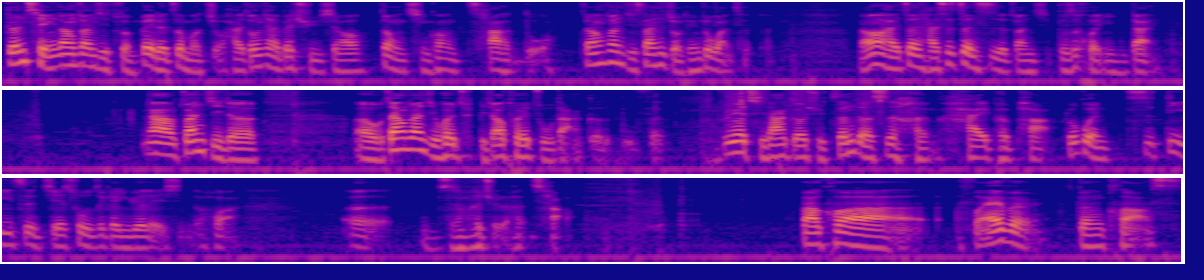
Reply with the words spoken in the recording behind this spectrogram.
跟前一张专辑准备了这么久，还中间还被取消，这种情况差很多。这张专辑三十九天就完成了，然后还正还是正式的专辑，不是混音带。那专辑的，呃，我这张专辑会比较推主打歌的部分。因为其他歌曲真的是很 hyper pop，如果你是第一次接触这个音乐类型的话，呃，你真的会觉得很吵。包括 Forever 跟 Class，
